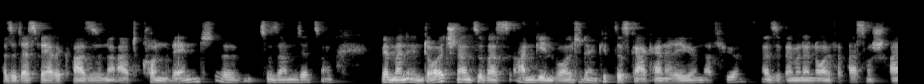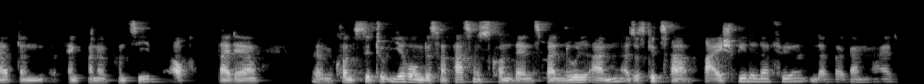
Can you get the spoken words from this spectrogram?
Also das wäre quasi so eine Art Konvent-Zusammensetzung. Äh, wenn man in Deutschland sowas angehen wollte, dann gibt es gar keine Regeln dafür. Also wenn man eine neue Verfassung schreibt, dann fängt man im Prinzip auch bei der ähm, Konstituierung des Verfassungskonvents bei Null an. Also es gibt zwar Beispiele dafür in der Vergangenheit,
